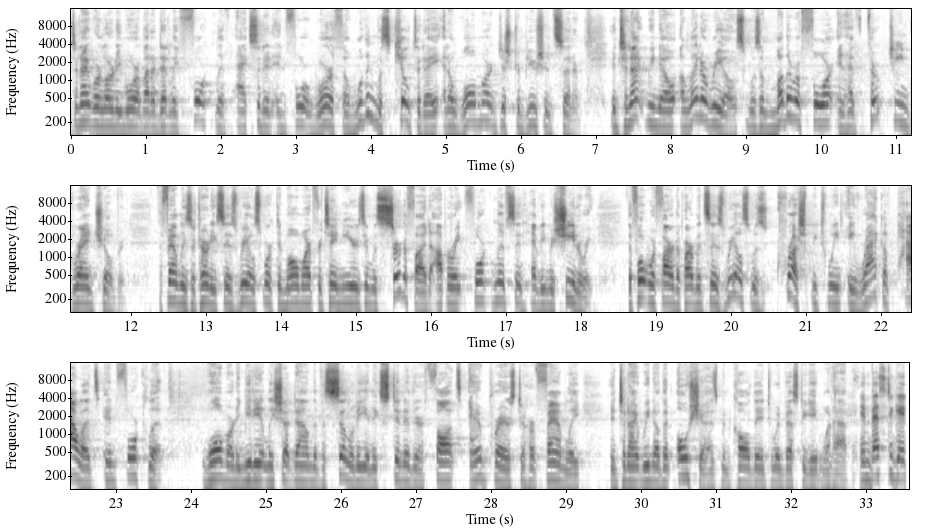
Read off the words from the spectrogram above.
Tonight we're learning more about a deadly forklift accident in Fort Worth. A woman was killed today at a Walmart distribution center. And tonight we know Elena Rios was a mother of four and had 13 grandchildren. The family's attorney says Rios worked in Walmart for 10 years and was certified to operate forklifts and heavy machinery. The Fort Worth Fire Department says Rios was crushed between a rack of pallets and forklift. Walmart immediately shut down the facility and extended their thoughts and prayers to her family. And tonight we know that OSHA has been called in to investigate what happened. Investigate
